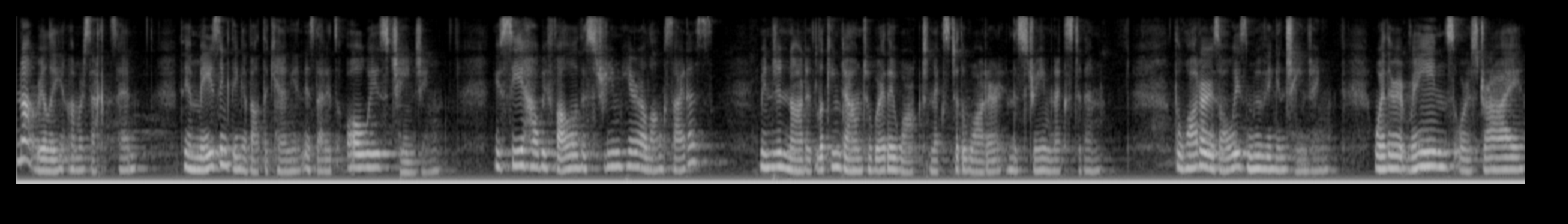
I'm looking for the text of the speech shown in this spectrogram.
Not really, Sechem said. The amazing thing about the canyon is that it's always changing. You see how we follow the stream here alongside us? Minjin nodded, looking down to where they walked next to the water in the stream next to them. The water is always moving and changing. whether it rains or is dry,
